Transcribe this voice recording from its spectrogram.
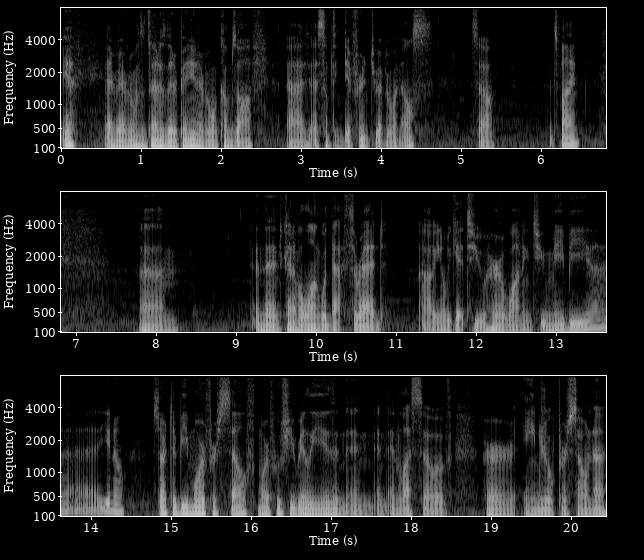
yeah, everyone's entitled to their opinion. Everyone comes off uh, as something different to everyone else, so it's fine. Um, and then kind of along with that thread, uh, you know, we get to her wanting to maybe, uh, you know, start to be more of herself, more of who she really is, and and and, and less so of her angel persona,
